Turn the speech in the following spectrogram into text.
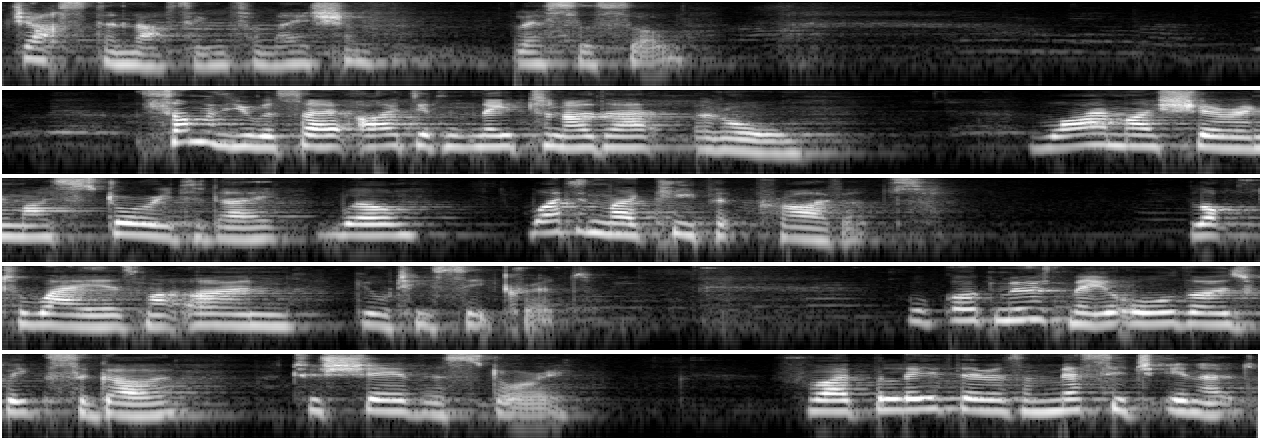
just enough information. Bless her soul. Some of you will say, I didn't need to know that at all. Why am I sharing my story today? Well, why didn't I keep it private, locked away as my own guilty secret? Well, God moved me all those weeks ago to share this story, for I believe there is a message in it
